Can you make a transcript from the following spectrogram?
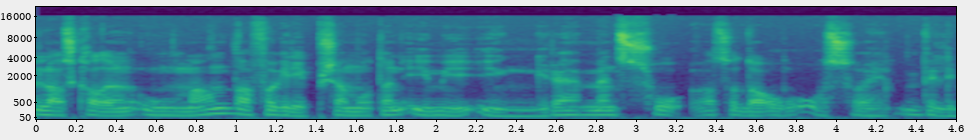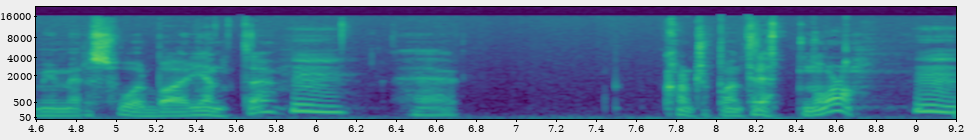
La oss kalle det en ung mann da forgriper seg mot en mye yngre, men så, altså da også veldig mye mer sårbar jente. Mm. Eh, kanskje på en 13 år, da. Mm.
